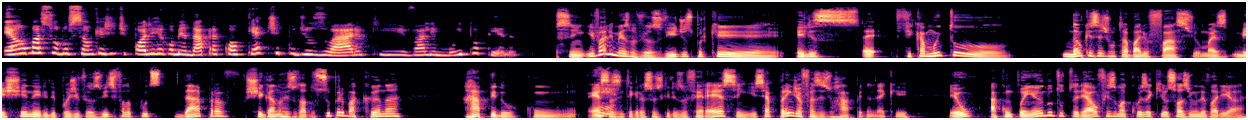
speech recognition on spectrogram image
é uma solução que a gente pode recomendar para qualquer tipo de usuário que vale muito a pena. Sim, e vale mesmo ver os vídeos porque eles. É, fica muito. Não que seja um trabalho fácil, mas mexer nele depois de ver os vídeos fala, putz, dá para chegar num resultado super bacana rápido com essas é. integrações que eles oferecem e se aprende a fazer isso rápido, né? Que eu, acompanhando o tutorial, fiz uma coisa que eu sozinho levaria.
